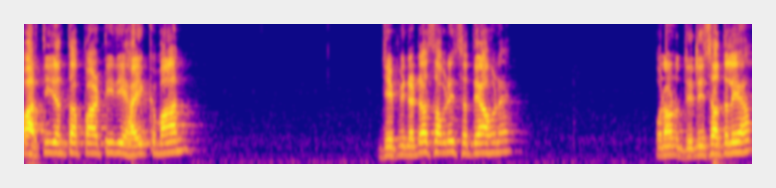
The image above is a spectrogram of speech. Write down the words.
ਭਾਰਤੀ ਜਨਤਾ ਪਾਰਟੀ ਦੀ ਹਾਈ ਕਮਾਨ ਜੇਪੀ ਨੱਡਾ ਸਾਹਿਬ ਨੇ ਸੱਦਿਆ ਹੋਣਾ ਉਹਨਾਂ ਨੂੰ ਦਿੱਲੀ ਸੱਦ ਲਿਆ।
